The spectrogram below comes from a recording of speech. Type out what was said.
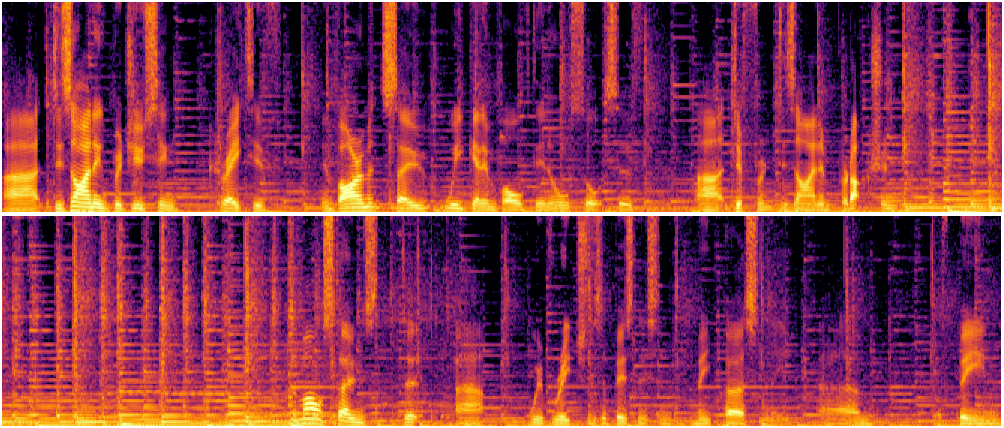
uh, designing producing creative environments. So we get involved in all sorts of uh, different design and production. The milestones that uh, we've reached as a business and me personally um, have been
